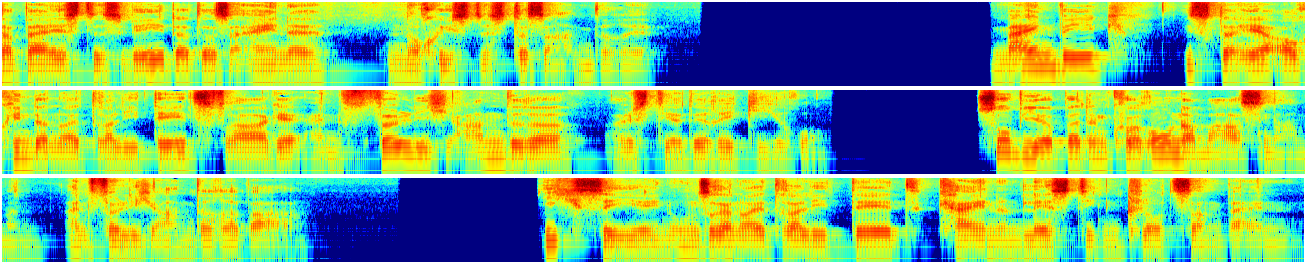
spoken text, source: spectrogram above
Dabei ist es weder das eine noch ist es das andere. Mein Weg ist daher auch in der Neutralitätsfrage ein völlig anderer als der der Regierung. So wie er bei den Corona-Maßnahmen ein völlig anderer war. Ich sehe in unserer Neutralität keinen lästigen Klotz am Bein.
